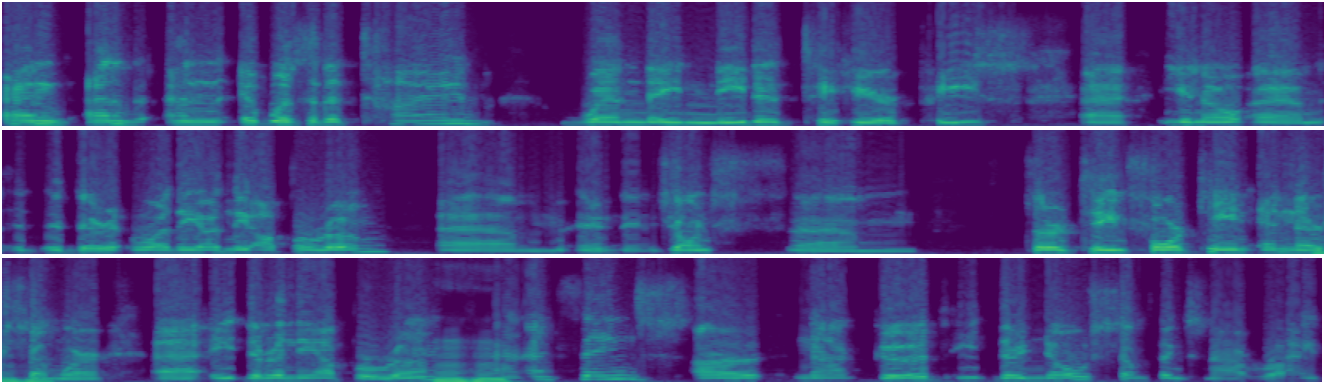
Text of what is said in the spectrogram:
and and and it was at a time when they needed to hear peace. Uh, you know, um, they were they in the upper room um, in, in John um, 13, 14, in there Mhm. somewhere. Uh, they're in the upper room, Mhm. and, and things are not good. They know something's not right,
